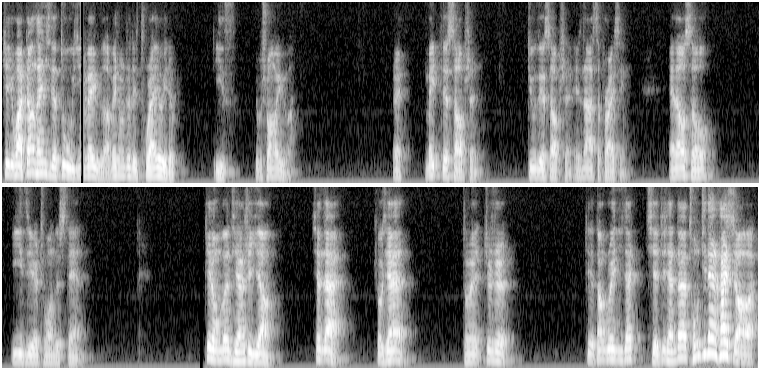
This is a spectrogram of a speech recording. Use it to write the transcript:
这句话刚才你写的 do 已经是谓语了，为什么这里突然又一个意思？这不双谓语吗？对，make this option，do this option is not surprising，and also easier to understand。这种问题还是一样。现在，首先，同学就是这个当归你在写之前，大家从今天开始啊，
